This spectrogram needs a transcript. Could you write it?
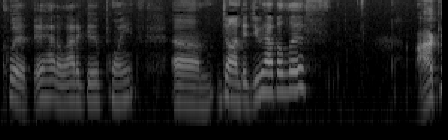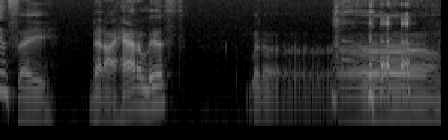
clip. It had a lot of good points. Um, John, did you have a list? i can say that i had a list but uh, uh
